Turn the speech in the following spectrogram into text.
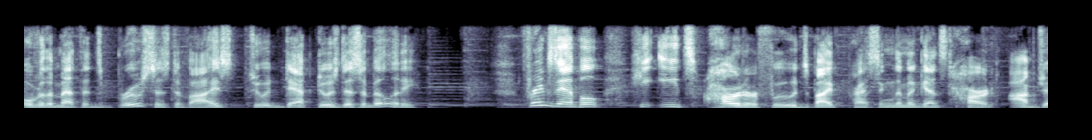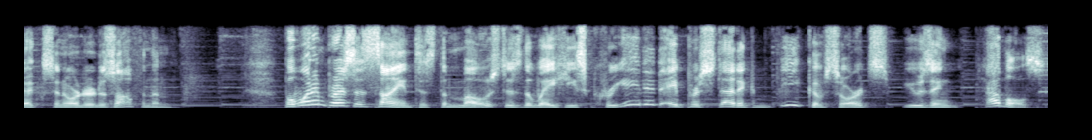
over the methods Bruce has devised to adapt to his disability. For example, he eats harder foods by pressing them against hard objects in order to soften them. But what impresses scientists the most is the way he's created a prosthetic beak of sorts using pebbles.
